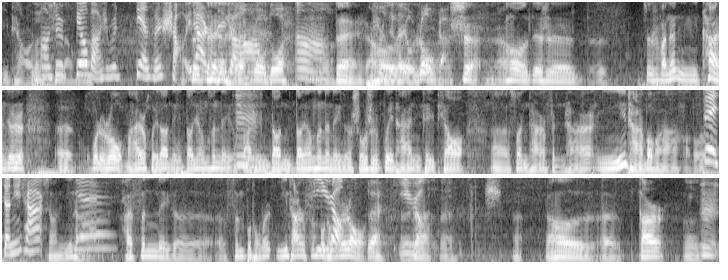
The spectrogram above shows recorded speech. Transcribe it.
一条的哦，就是青岛标榜是不是淀粉少一点的那种啊？对肉多，啊，对，然后吃起来有肉感，是，然后就是呃，就是反正你你看，就是呃，或者说我们还是回到那个稻香村那个话题，嗯你到稻香村的那个熟食柜台，你可以挑呃蒜肠、粉肠、泥肠，包括啊好多对，小泥肠、小泥肠，还分那个呃分不同的泥肠是分不同的肉，对，对鸡肉对，好吃嗯。然后呃肝儿嗯，嗯，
